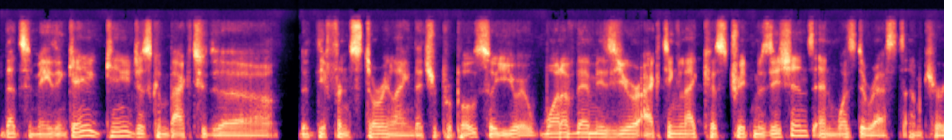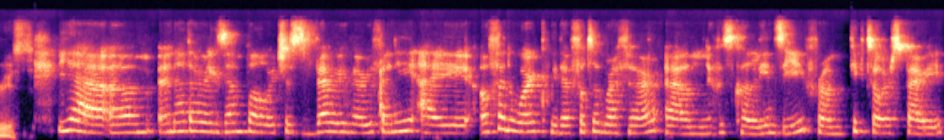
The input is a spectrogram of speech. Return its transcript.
That's amazing. Can you can you just come back to the the different storyline that you propose? So you're one of them is you're acting like a street musicians, and what's the rest? I'm curious. Yeah, um, another example which is very, very funny. I often work with a photographer um, who's called Lindsay from Pictours Paris.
